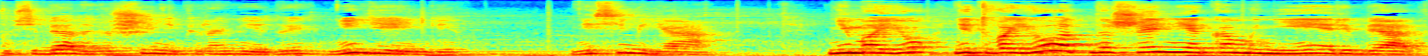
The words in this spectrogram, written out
у себя на вершине пирамиды, не деньги, не семья, не мое, не твое отношение ко мне, ребят.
